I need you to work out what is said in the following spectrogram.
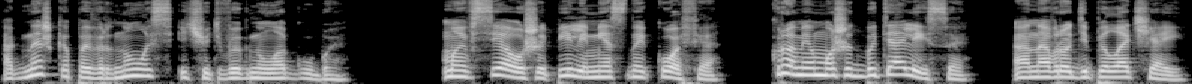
Агнешка повернулась и чуть выгнула губы. «Мы все уже пили местный кофе, кроме, может быть, Алисы. Она вроде пила чай».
